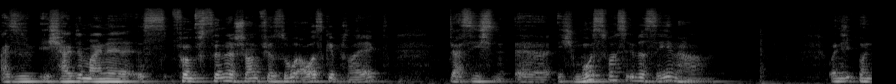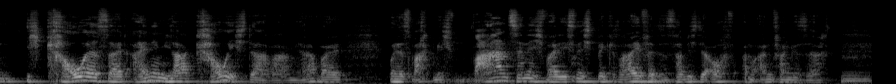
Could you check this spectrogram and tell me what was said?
Also ich halte meine fünf Sinne schon für so ausgeprägt, dass ich, äh, ich muss was übersehen haben. Und ich, und ich kaue seit einem Jahr, kaue ich daran, ja, weil, und es macht mich wahnsinnig, weil ich es nicht begreife. Das habe ich dir auch am Anfang gesagt. Mhm.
